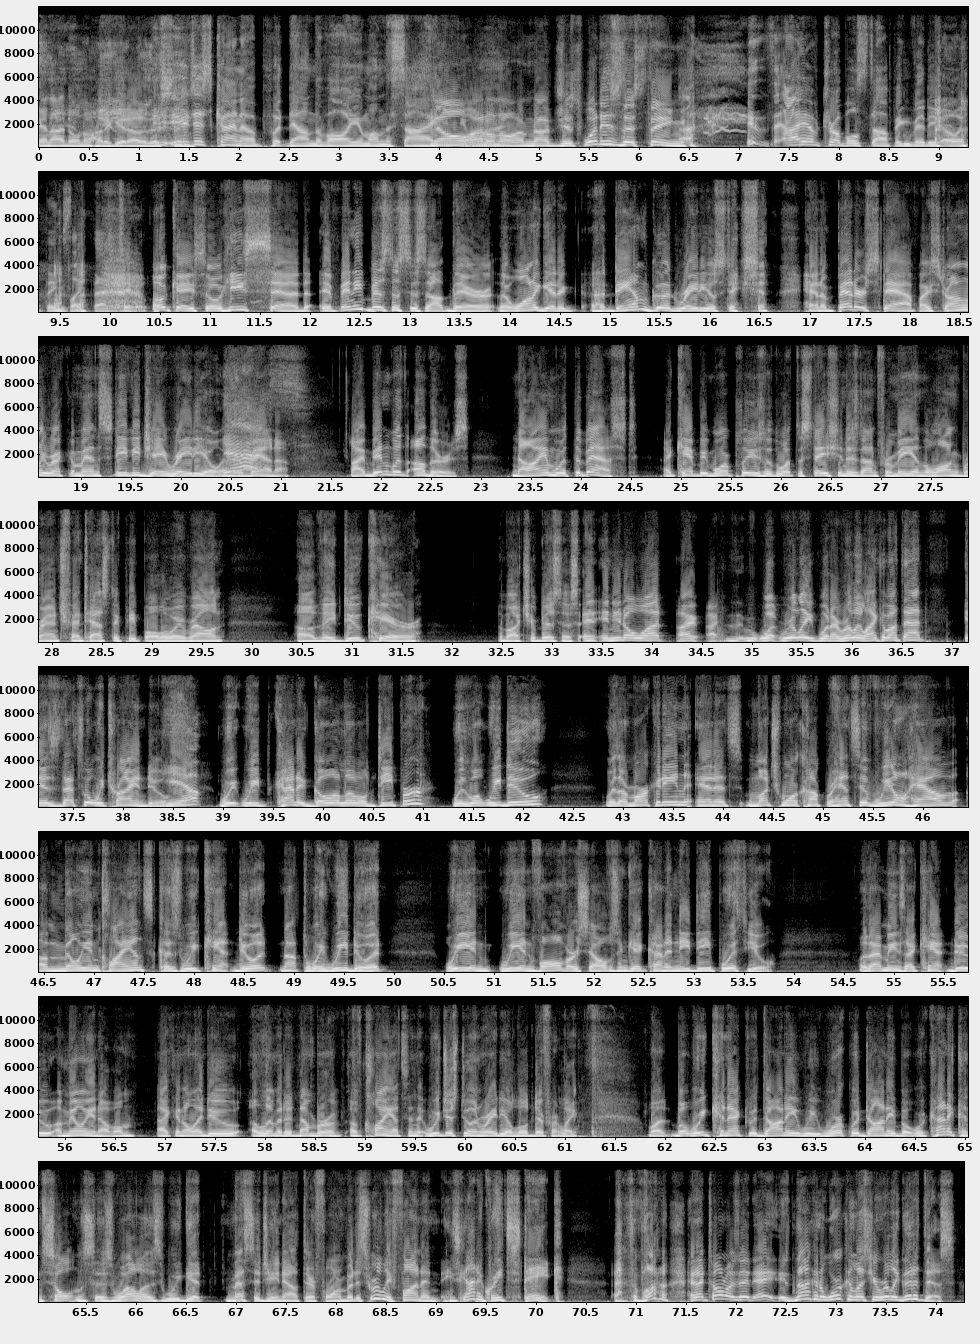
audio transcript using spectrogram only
And I don't know how to get out of this You, thing. just kind of put down the volume on the side. no, I don't know. I'm not just, what is this thing? I have trouble stopping video and things like that too. Okay, so he said if any businesses out there that want to get a, a damn good radio station and a better staff, I strongly recommend Stevie Jay Radio in Yes. Urbana. I've been with others. Now I am with the best. I can't be more pleased with what the station has done for me and the Long Branch. Fantastic people all the way around. Uh, they do care about your business. And, and you know what? I, I what really what I really like about that is that's what we try and do. Yep. We we kind of go a little deeper with what we do with our marketing and it's much more comprehensive. We don't have a million clients cuz we can't do it, not the way we do it. We in, we involve ourselves and get kind of knee deep with you. Well, that means I can't do a million of them. I can only do a limited number of, of clients, and we're just doing radio a little differently. But but we connect with Donnie, we work with Donnie, but we're kind of consultants as well as we get messaging out there for him. But it's really fun, and he's got a great steak. At the bottom, and I told him I said, "Hey, it's not going to work unless you're really good at this."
